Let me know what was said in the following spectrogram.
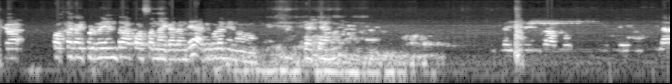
ఇంకా కొత్తగా ఇప్పుడు రెయిన్ డ్రాప్ వస్తున్నాయి కదండి అవి కూడా నేను పెట్టాను. రెయిన్ డ్రాప్ ఇలా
